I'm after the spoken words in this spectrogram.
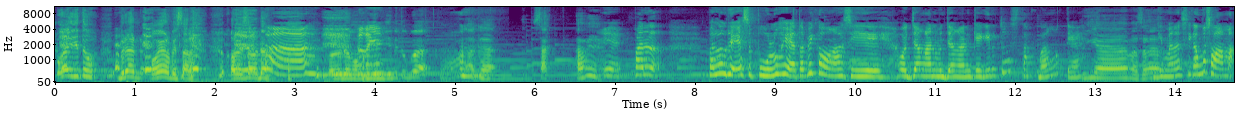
Pokoknya gitu, beran. Pokoknya kalau misalnya kalau misalnya udah kalau udah ngomongin gini tuh gue agak sak apa ya? Iya, padahal padahal udah S10 ya, tapi kalau ngasih wejangan-wejangan kayak gini tuh stuck banget ya. Iya, masalah. Gimana sih kamu selama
